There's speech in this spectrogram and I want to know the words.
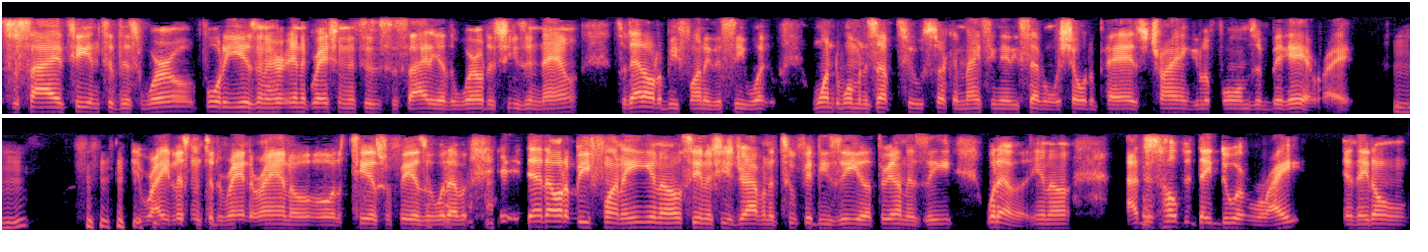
society, into this world, 40 years in her integration into the society of the world that she's in now. So that ought to be funny to see what Wonder Woman is up to circa 1987 with shoulder pads, triangular forms, and big hair, right? Mm-hmm. Right, listening to the Duran Duran or, or the Tears for Fears or whatever. It- that ought to be funny, you know, seeing if she's driving a 250Z or 300Z, whatever, you know. I just hope that they do it right and they don't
